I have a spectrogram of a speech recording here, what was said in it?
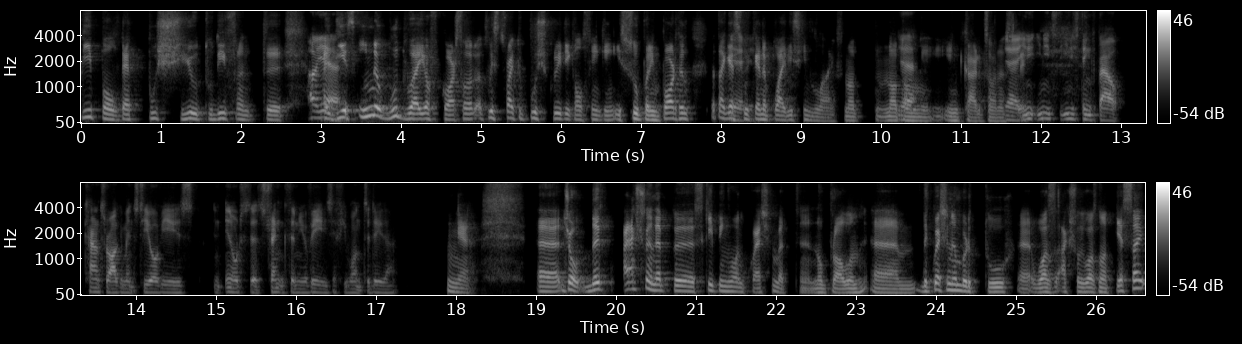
people that push you to different uh, oh, yeah. ideas in a good way, of course, or at least try to push critical thinking is super important. But I guess yeah, we yeah. can apply this in life, not not only in cards. Honestly, yeah, you, you, need to, you need to think about counter arguments to your views in, in order to strengthen your views if you want to do that. Yeah. Uh, Joe, the, I actually ended up uh, skipping one question, but uh, no problem. Um, the question number two uh, was actually was not PSA,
